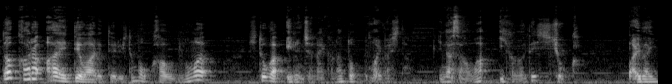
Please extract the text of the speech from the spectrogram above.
だからあえて割れてる人も買うのが人がいるんじゃないかなと思いました。皆さんはいかがでしょうか？バイバイ。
